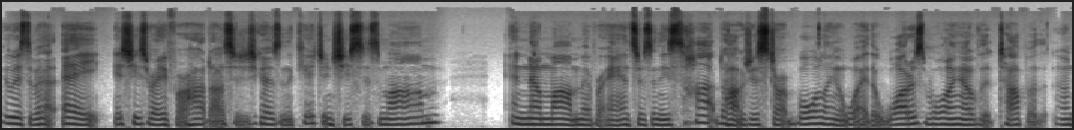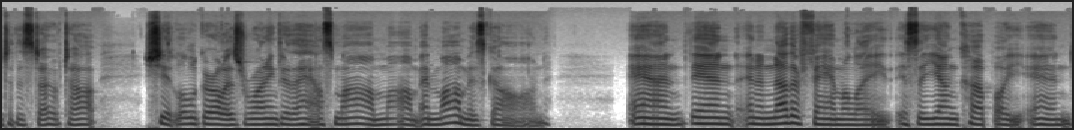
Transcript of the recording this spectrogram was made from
who is about eight, and she's ready for a hot dog. So she goes in the kitchen. She says, "Mom," and no mom ever answers. And these hot dogs just start boiling away. The water's boiling over the top of onto the stove top. She, little girl, is running through the house, "Mom, mom!" And mom is gone. And then in another family, it's a young couple, and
